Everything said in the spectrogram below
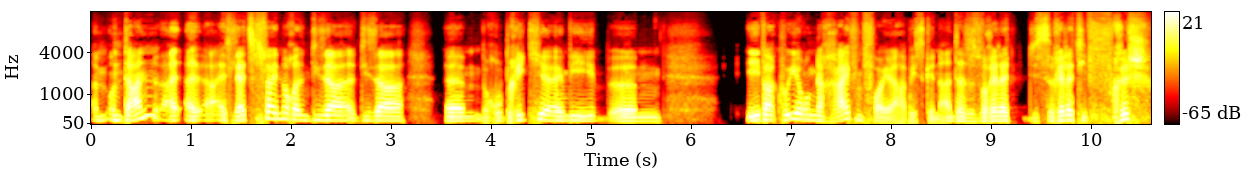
Ähm, und dann äh, äh, als letztes vielleicht noch in dieser, dieser ähm, Rubrik hier irgendwie ähm, Evakuierung nach Reifenfeuer habe ich es genannt. Das ist, relativ, ist relativ frisch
